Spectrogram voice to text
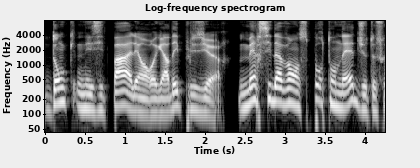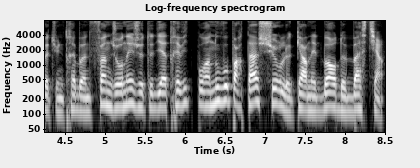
Donc n'hésite pas à aller en regarder plusieurs. Merci d'avance pour ton aide, je te souhaite une très bonne fin de journée, je te dis à très vite pour un nouveau partage sur le carnet de bord de Bastien,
